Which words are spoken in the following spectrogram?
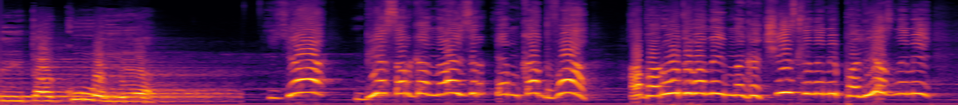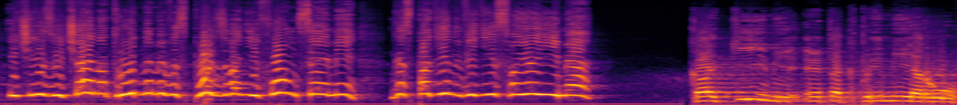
ты такое?» «Я бес-органайзер МК-2, оборудованный многочисленными полезными и чрезвычайно трудными в использовании функциями. Господин, введи свое имя!» «Какими это, к примеру?»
